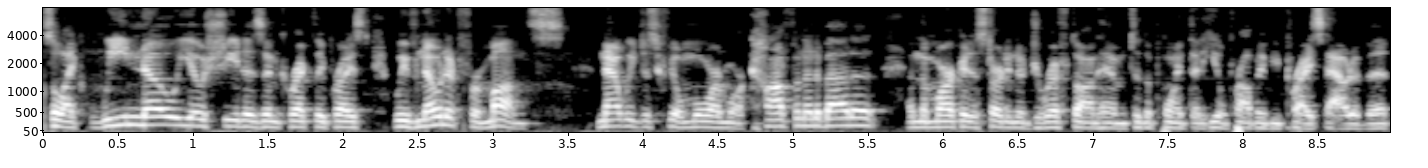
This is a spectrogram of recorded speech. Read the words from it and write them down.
So, like, we know Yoshida's incorrectly priced. We've known it for months. Now we just feel more and more confident about it, and the market is starting to drift on him to the point that he'll probably be priced out of it,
